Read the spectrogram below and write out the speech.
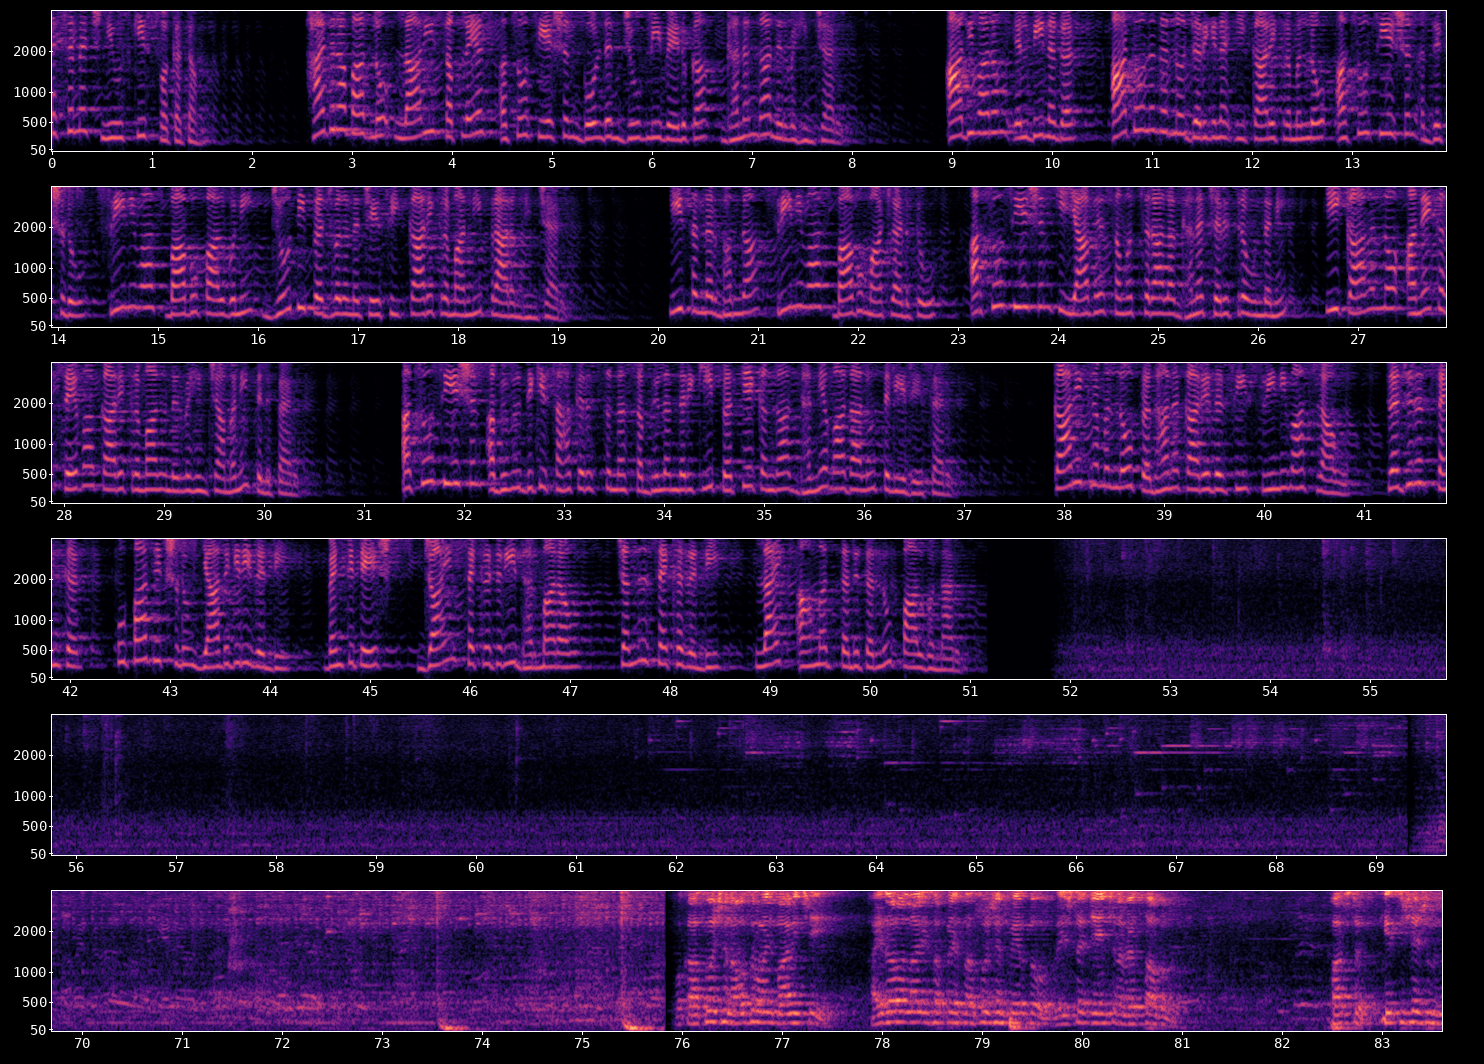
SMH న్యూస్కి స్వాగతం. హైదరాబాద్లో lorry suppliers association golden jubilee వేడుక ఘనంగా నిర్వహించారు. ఆదివారం ఎల్బీ నగర్ ఆటోనగర్లో జరిగిన ఈ కార్యక్రమంలో అసోసియేషన్ అధ్యక్షుడు శ్రీనివాస్ బాబు పాల్గొని జ్యోతి ప్రజ్వలన చేసి కార్యక్రమాన్ని ప్రారంభించారు. ఈ సందర్భంగా శ్రీనివాస్ బాబు మాట్లాడుతూ అసోసియేషన్కి యాభై సంవత్సరాల ఘన చరిత్ర ఉందని ఈ కాలంలో అనేక సేవా కార్యక్రమాలు నిర్వహించామని తెలిపారు. అసోసియేషన్ అభివృద్ధికి సహకరిస్తున్న సభ్యులందరికీ ప్రత్యేకంగా ధన్యవాదాలు తెలియజేశారు. కార్యక్రమంలో ప్రధాన కార్యదర్శి శ్రీనివాస్ రావు ట్రెజరర్ శంకర్ ఉపాధ్యక్షుడు యాదగిరి రెడ్డి వెంకటేష్ జాయింట్ సెక్రటరీ ధర్మారావు చంద్రశేఖర్ రెడ్డి లైక్ అహ్మద్ తదితరులు పాల్గొన్నారు. ఒక అసోసియేషన్ అవసరమని భావించి హైదరాబాద్ లారీ సప్లైస్ అసోసియేషన్ పేరుతో రిజిస్టర్ చేయించిన వ్యవస్థాపకులు. ఫస్ట్ కీర్తిశేషులు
